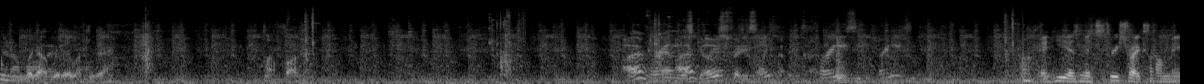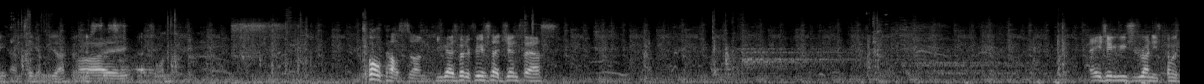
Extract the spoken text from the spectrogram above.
And I'm We got really lucky there. Oh fuck. I've ran this ghost face like crazy, crazy. Okay, he has missed three strikes on me. I think I'm not gonna miss this I- next one. Oh, pal's done. You guys better finish that gen fast. Hey, Jacob, you should run. He's coming.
